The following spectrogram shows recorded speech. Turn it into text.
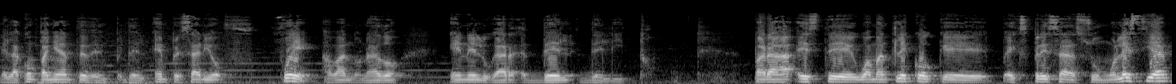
el acompañante del empresario fue abandonado en el lugar del delito. Para este guamantleco que expresa su molestia,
